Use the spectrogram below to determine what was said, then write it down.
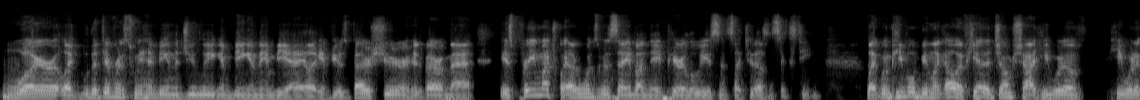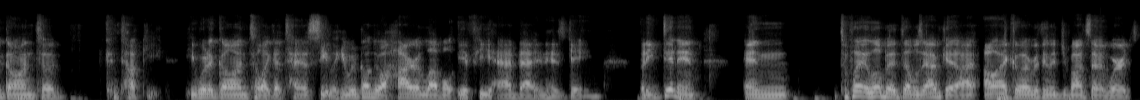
where like the difference between him being in the G League and being in the NBA, like if he was a better shooter, he's better than that, is pretty much what everyone's been saying about Nate Pierre-Louis since like 2016. Like when people have been like, oh, if he had a jump shot, he would have he would have gone to Kentucky. He would have gone to like a Tennessee. Like he would have gone to a higher level if he had that in his game, but he didn't. And to play a little bit of devil's advocate, I, will echo everything that Javon said, where it's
